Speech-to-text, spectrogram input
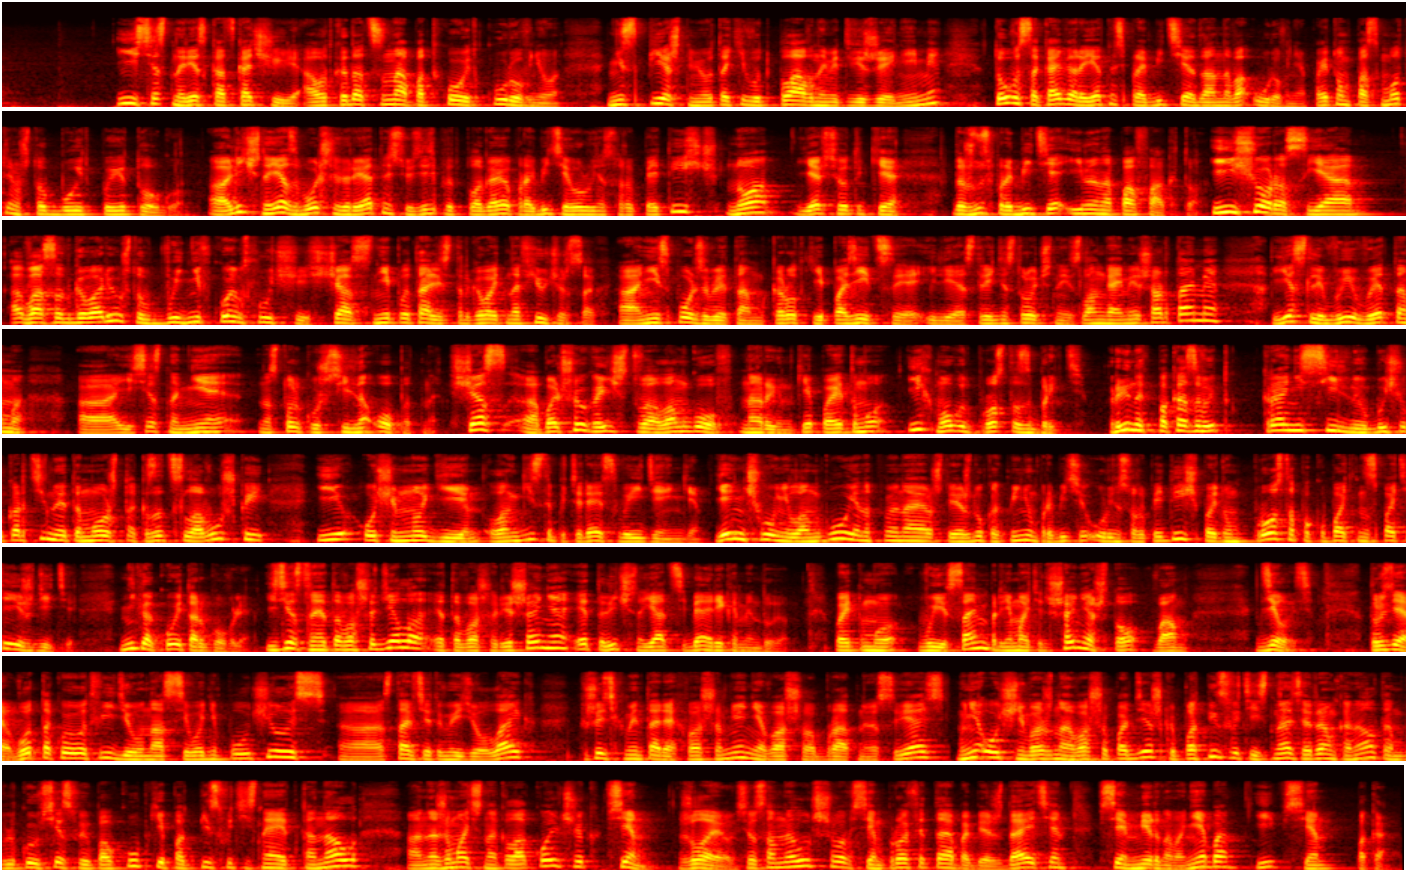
и, естественно, резко отскочили. А вот когда цена подходит к уровню неспешными вот такими вот плавными движениями, то высока вероятность пробития данного уровня. Поэтому посмотрим, что будет по итогу. А лично я с большей вероятностью здесь предполагаю пробитие уровня 45 тысяч, но я все-таки дождусь пробития именно по факту. И еще раз я вас отговорю, чтобы вы ни в коем случае сейчас не пытались торговать на фьючерсах, а не использовали там короткие позиции или среднесрочные с лонгами и шортами, если вы в этом естественно, не настолько уж сильно опытны. Сейчас а, большое количество лонгов на рынке, поэтому их могут просто сбрить. Рынок показывает крайне сильную бычью картину, это может оказаться ловушкой, и очень многие лонгисты потеряют свои деньги. Я ничего не лонгу, я напоминаю, что я жду как минимум пробития уровня 45 тысяч, поэтому просто покупайте на споте и ждите. Никакой торговли. Естественно, это ваше дело, это ваше решение, это лично я от себя рекомендую. Поэтому вы сами принимайте решение, что вам делать. Друзья, вот такое вот видео у нас сегодня получилось. Э, ставьте этому видео лайк, пишите в комментариях ваше мнение, вашу обратную связь. Мне очень важна ваша поддержка. Подписывайтесь на телеграм-канал, там публикую все свои покупки. Подписывайтесь на этот канал, а, нажимайте на колокольчик. Всем желаю всего самого наилучшего, всем профита, побеждайте, всем мирного неба и всем пока.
